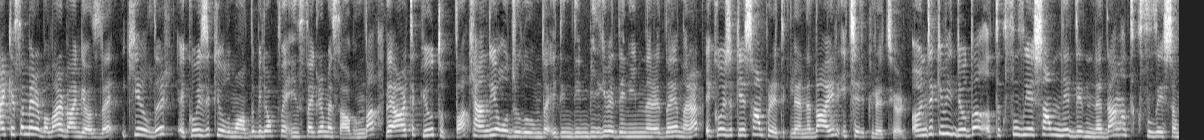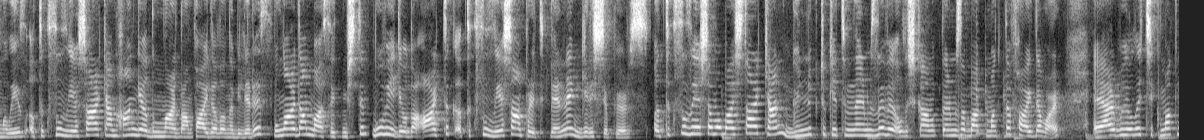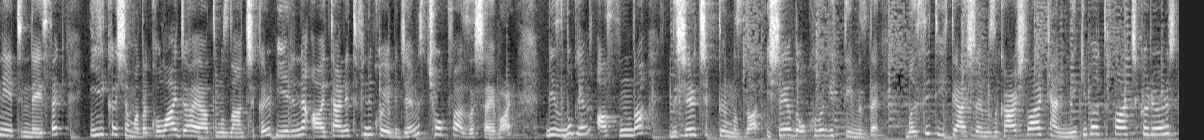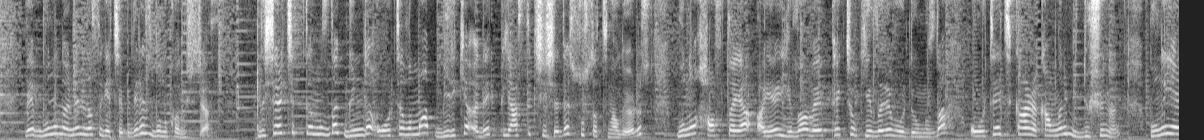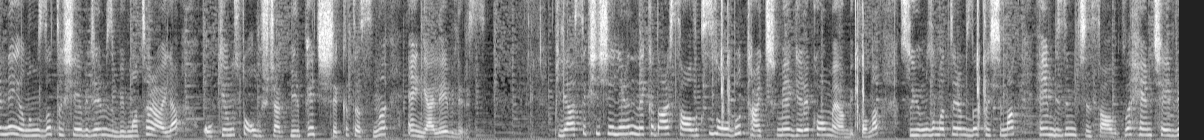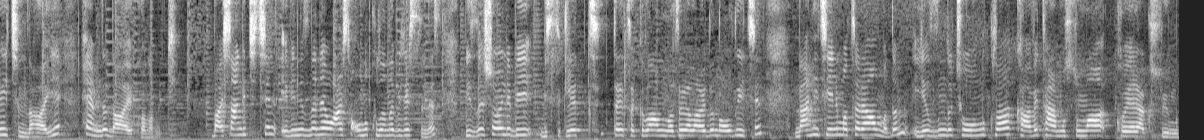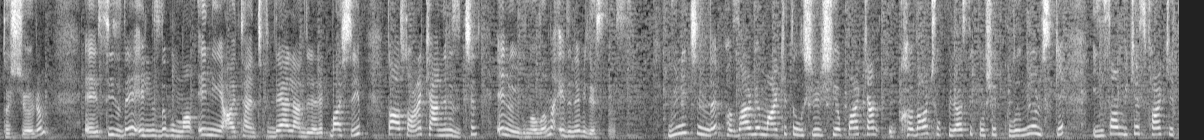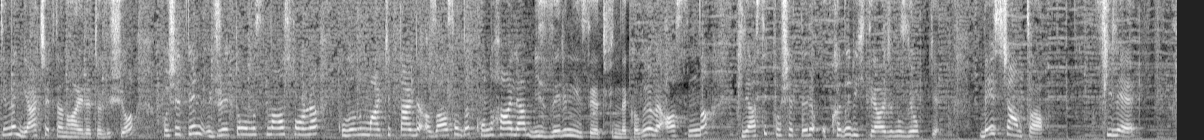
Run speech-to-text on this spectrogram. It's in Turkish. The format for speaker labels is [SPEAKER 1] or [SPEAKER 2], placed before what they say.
[SPEAKER 1] Herkese merhabalar ben Gözde. 2 yıldır Ekolojik Yolum adlı blog ve Instagram hesabımda ve artık YouTube'da kendi yolculuğumda edindiğim bilgi ve deneyimlere dayanarak ekolojik yaşam pratiklerine dair içerik üretiyorum. Önceki videoda atıksız yaşam nedir, neden atıksız yaşamalıyız, atıksız yaşarken hangi adımlardan faydalanabiliriz bunlardan bahsetmiştim. Bu videoda artık atıksız yaşam pratiklerine giriş yapıyoruz. Atıksız yaşama başlarken günlük tüketimlerimize ve alışkanlıklarımıza bakmakta fayda var. Eğer bu yola çıkmak niyetindeysek ilk aşamada kolayca hayatımızdan çıkarıp yerine alternatifini koyabileceğimiz çok fazla şey var. Biz bugün aslında dışarı çıktığımızda, işe ya da okula gittiğimizde basit ihtiyaçlarımızı karşılarken ne gibi atıklar çıkarıyoruz ve bunun önüne nasıl geçebiliriz bunu konuşacağız. Dışarı çıktığımızda günde ortalama 1-2 adet plastik şişede su satın alıyoruz. Bunu haftaya, aya, yıla ve pek çok yıllara vurduğumuzda ortaya çıkan rakamları bir düşünün. Bunun yerine yanımızda taşıyabileceğimiz bir matarayla okyanusta oluşacak bir pet şişe kıtasını engelleyebiliriz. Plastik şişelerin ne kadar sağlıksız olduğu tartışmaya gerek olmayan bir konu. Suyumuzu mataramızda taşımak hem bizim için sağlıklı hem çevre için daha iyi hem de daha ekonomik. Başlangıç için evinizde ne varsa onu kullanabilirsiniz. Bizde şöyle bir bisiklette takılan mataralardan olduğu için ben hiç yeni matara almadım. Yazın da çoğunlukla kahve termosuma koyarak suyumu taşıyorum. Ee, siz de elinizde bulunan en iyi alternatifi değerlendirerek başlayıp daha sonra kendiniz için en uygun olanı edinebilirsiniz. Gün içinde pazar ve market alışverişi yaparken o kadar çok plastik poşet kullanıyoruz ki insan bir kez fark ettiğinde gerçekten hayrete düşüyor. Poşetlerin ücretli olmasından sonra kullanım marketlerde azalsa da konu hala bizlerin inisiyatifinde kalıyor ve aslında plastik poşetlere o kadar ihtiyacımız yok ki. Bez çanta, file,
